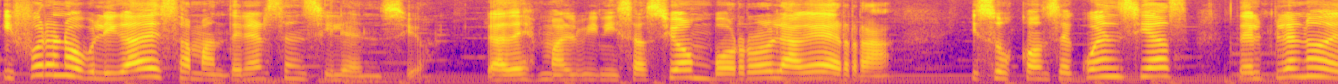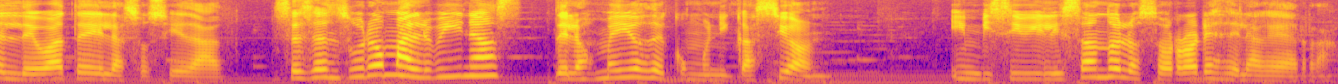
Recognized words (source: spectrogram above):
y fueron obligados a mantenerse en silencio. La desmalvinización borró la guerra y sus consecuencias del plano del debate de la sociedad. Se censuró Malvinas de los medios de comunicación, invisibilizando los horrores de la guerra.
